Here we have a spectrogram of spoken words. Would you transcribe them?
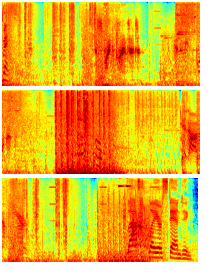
Rest. Spike planted. Enemy spotted. Get out of here. Last player standing.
